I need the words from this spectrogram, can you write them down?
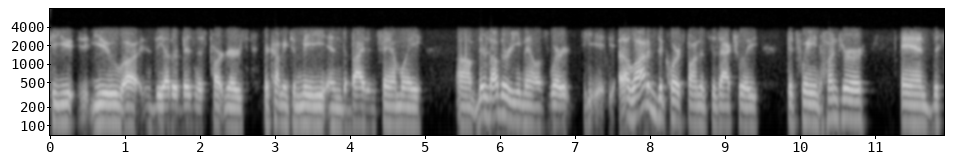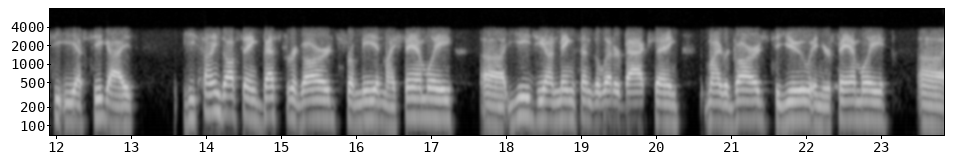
to you, you uh, the other business partners. They're coming to me and the Biden family. Um, there's other emails where he, a lot of the correspondence is actually between Hunter and the CEFC guys. He signs off saying best regards from me and my family. Uh, Ye Jianming sends a letter back saying my regards to you and your family. Uh,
